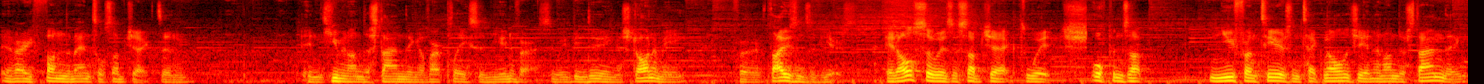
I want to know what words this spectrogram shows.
a very fundamental subject in, in human understanding of our place in the universe. And we've been doing astronomy for thousands of years. It also is a subject which opens up new frontiers in technology and in understanding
